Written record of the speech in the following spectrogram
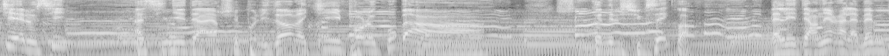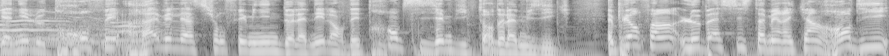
qui elle aussi a signé derrière chez Polydor et qui, pour le coup, bah, connaît le succès, quoi. L'année dernière, elle a même gagné le trophée Révélation féminine de l'année lors des 36e victoires de la musique. Et puis enfin, le bassiste américain Randy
